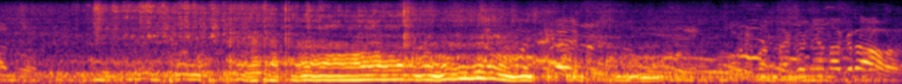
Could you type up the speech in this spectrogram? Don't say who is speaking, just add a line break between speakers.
padło. Kurwa, tego nie nagrałem.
